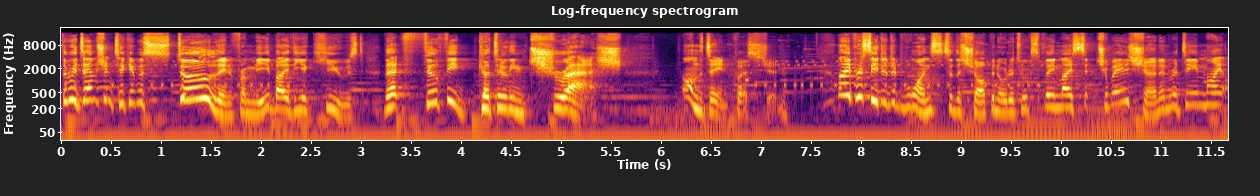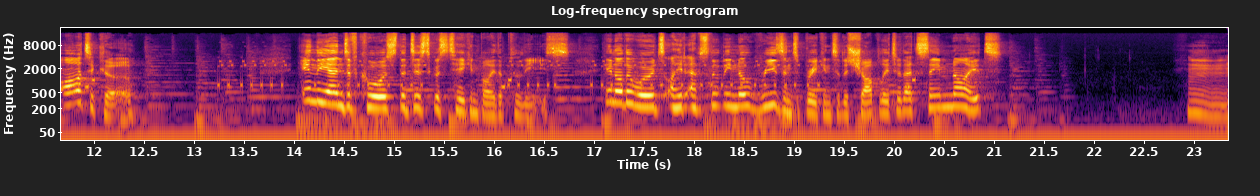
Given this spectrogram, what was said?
The redemption ticket was stolen from me by the accused, that filthy gutterling trash, on the day in question. I proceeded at once to the shop in order to explain my situation and redeem my article. In the end, of course, the disc was taken by the police. In other words, I had absolutely no reason to break into the shop later that same night. Hmm.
